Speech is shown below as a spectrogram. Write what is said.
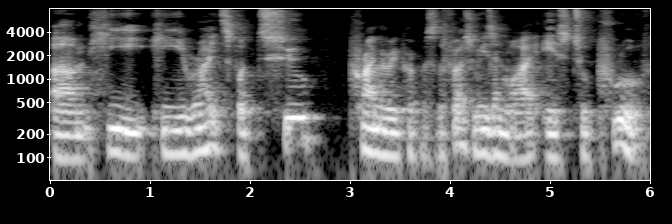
Um, he he writes for two primary purposes. The first reason why is to prove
